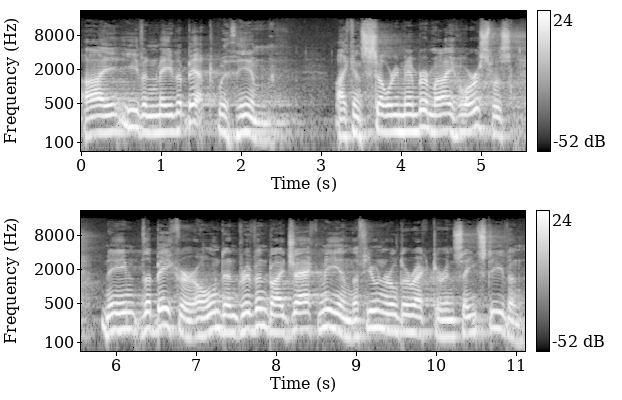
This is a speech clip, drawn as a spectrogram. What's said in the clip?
I even made a bet with him. I can still remember my horse was named the Baker, owned and driven by Jack Meehan, the funeral director in St. Stephen.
